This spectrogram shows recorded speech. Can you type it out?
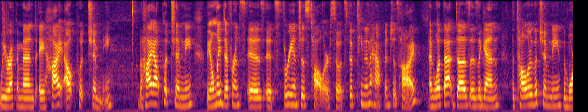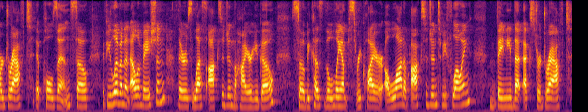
we recommend a high output chimney. The high output chimney, the only difference is it's three inches taller, so it's 15 and a half inches high. And what that does is, again, the taller the chimney, the more draft it pulls in. So if you live in an elevation, there's less oxygen the higher you go. So because the lamps require a lot of oxygen to be flowing, they need that extra draft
